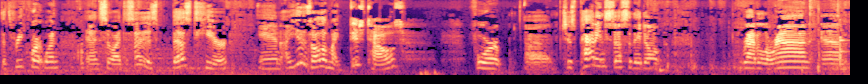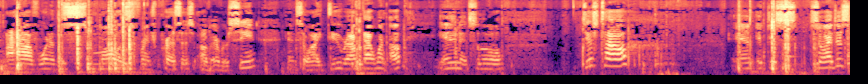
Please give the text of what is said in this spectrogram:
the three quart one. And so I decided it's best here. And I use all of my dish towels for uh, just patting stuff so they don't rattle around. And I have one of the smallest French presses I've ever seen. And so I do wrap that one up in its little dish towel. And it just, so I just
